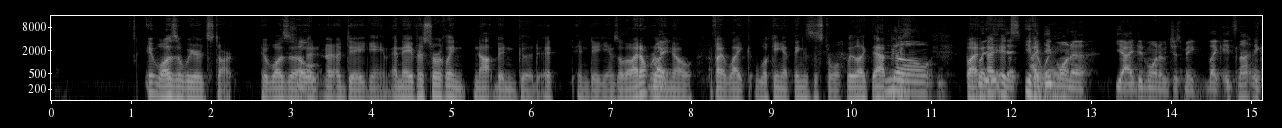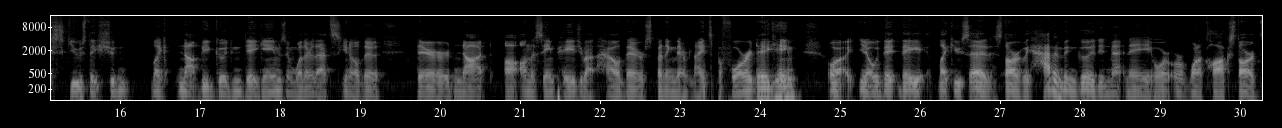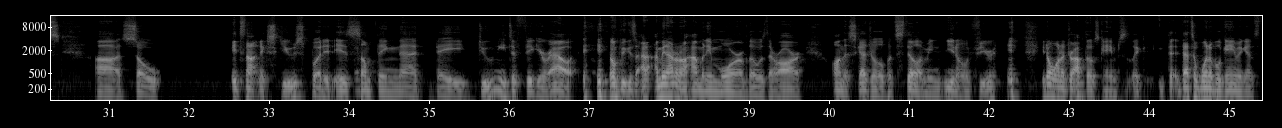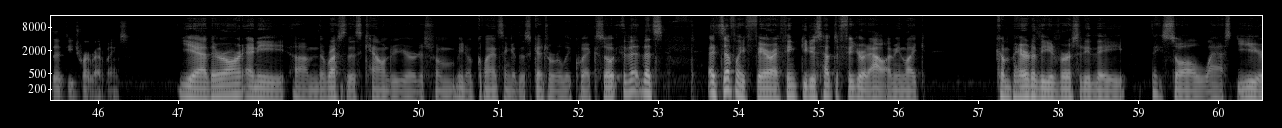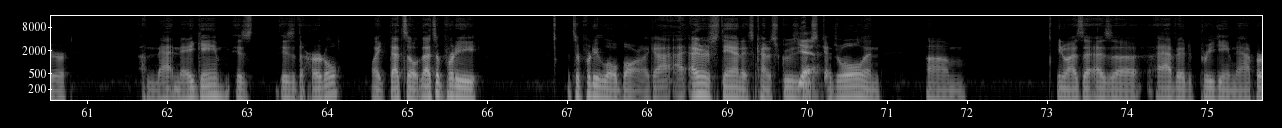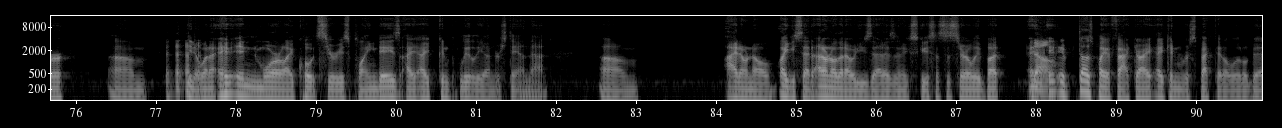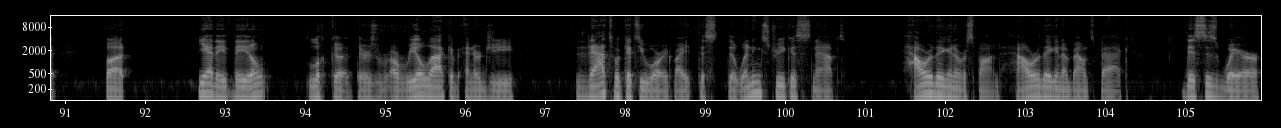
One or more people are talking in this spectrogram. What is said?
It was a weird start. It was a, so, a, a, day game, and they've historically not been good at in day games. Although I don't really right. know if I like looking at things historically like that. Because, no, but, but uh, it's that, either I way. did want to. Yeah, I did want to just make like it's not an excuse. They shouldn't like not be good in day games and whether that's you know the they're not uh, on the same page about how they're spending their nights before a day game or you know they, they like you said historically haven't been good in matinee or, or one o'clock starts uh, so it's not an excuse but it is something that they do need to figure out you know because I, I mean i don't know how many more of those there are on the schedule. But still, I mean, you know, if you're you don't want to drop those games, like th- that's a winnable game against the Detroit Red Wings. Yeah, there aren't any um, the rest of this calendar year just from you know glancing at the schedule really quick. So that, that's it's definitely fair. I think you just have to figure it out. I mean, like compared to the adversity they they saw last year, a matinee game is is the hurdle. Like that's a that's a pretty it's a pretty low bar. Like I, I understand it's kind of screws yeah. your schedule and um you know as a as a avid pregame napper um you know when I in, more like quote serious playing days I I completely understand that um I don't know like you said I don't know that I would use that as an excuse necessarily but no. it, it does play a factor I, I can respect it a little bit but yeah they they don't look good there's a real lack of energy that's what gets you worried, right? This the winning streak is snapped. How are they going to respond? How are they going to bounce back? This is where,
